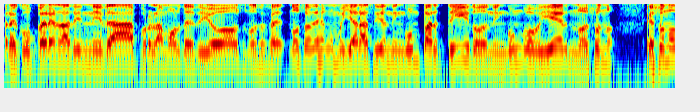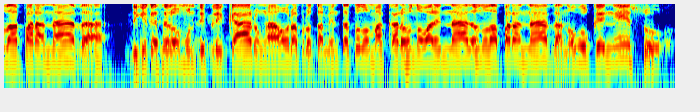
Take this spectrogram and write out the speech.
recuperen la dignidad, por el amor de Dios. No se, no se dejen humillar así de ningún partido, de ningún gobierno. Eso no, eso no da para nada. Dije que se lo multiplicaron ahora, pero también está todo más caro. Eso no vale nada, eso no da para nada. No busquen eso.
